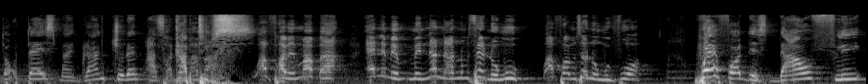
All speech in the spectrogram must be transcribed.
daughters, my grandchildren as captives. wafa me maba. Ɛne me me nananom sɛ nomu. Wafa m sɛ nomufoɔ. Wherefore didst thou flee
